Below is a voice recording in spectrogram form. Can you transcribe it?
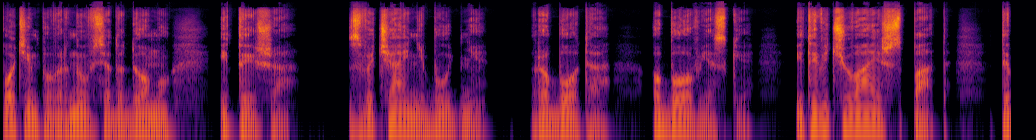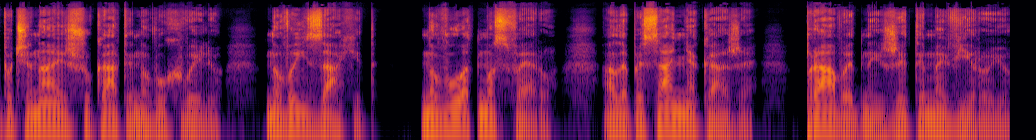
Потім повернувся додому, і тиша. Звичайні будні, робота, обов'язки. І ти відчуваєш спад. Ти починаєш шукати нову хвилю, новий захід, нову атмосферу. Але Писання каже праведний житиме вірою,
